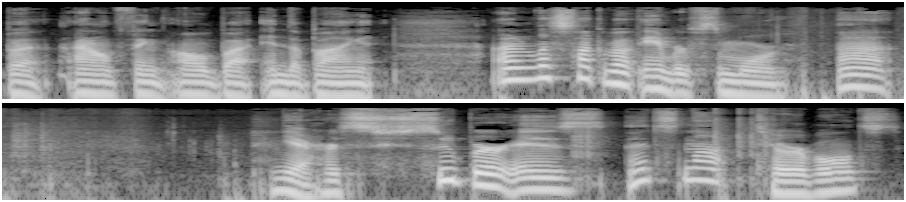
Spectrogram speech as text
but I don't think I'll buy, end up buying it. Uh, let's talk about Amber some more. Uh, yeah, her super is, it's not terrible. It's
